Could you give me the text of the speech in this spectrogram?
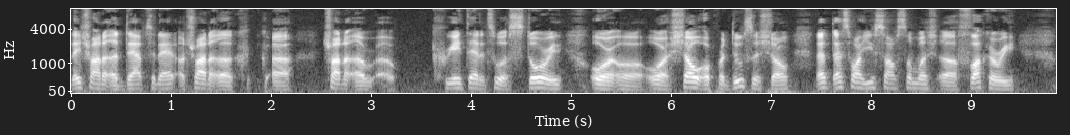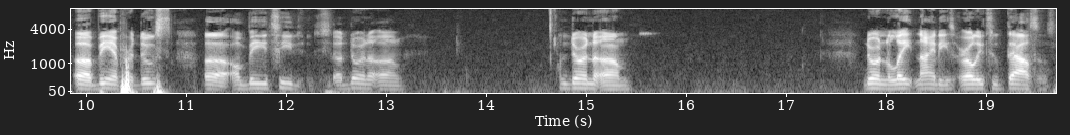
they try to adapt to that or try to uh, uh try to uh, uh, create that into a story or or, or a show or produce a show. That that's why you saw so much uh, fuckery uh, being produced uh, on BET uh, during the um, during the um, during the late '90s, early 2000s.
